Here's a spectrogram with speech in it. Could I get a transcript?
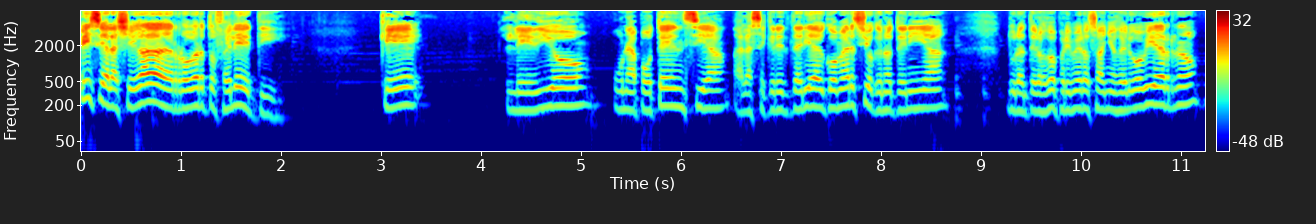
Pese a la llegada de Roberto Feletti, que le dio una potencia a la Secretaría de Comercio que no tenía durante los dos primeros años del gobierno,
